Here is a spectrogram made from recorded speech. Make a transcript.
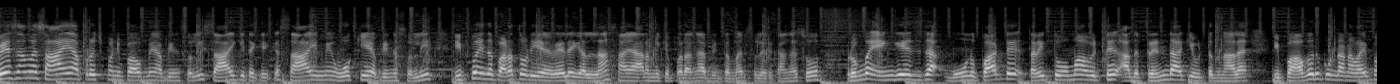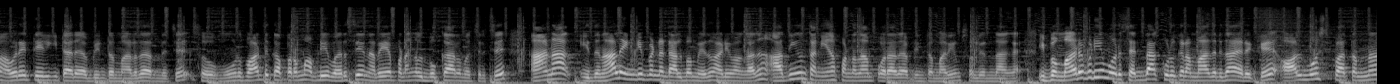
பேசாமல் சாயை அப்ரோச் பண்ணி பார்ப்போமே அப்படின்னு சொல்லி சாய் கிட்ட கேட்க சாயுமே ஓகே அப்படின்னு சொல்லி இப்போ இந்த படத்துடைய வேலைகள்லாம் சாய ஆரம்பிக்க போகிறாங்க அப்படின்ற மாதிரி சொல்லியிருக்காங்க. ஸோ ரொம்ப எங்கேஜாக மூணு பாட்டு தனித்துவமாக விட்டு அதை ட்ரெண்ட் ஆக்கி விட்டதுனால இப்போ அவருக்கு உண்டான வாய்ப்பு அவரே தேடிக்கிட்டாரு அப்படின்ற மாதிரி தான் இருந்துச்சு. ஸோ மூணு பாட்டுக்கு அப்புறமா அப்படியே வரிசையாக நிறைய படங்கள் புக் ஆரம்பிச்சிருச்சு. ஆனால் இதனால் இண்டிபெண்ட் ஆல்பம் எதுவும் அடி வாங்காது. அதையும் தனியாக பண்ண தான் போகிறாரு அப்படின்ற மாதிரியும் சொல்லியிருந்தாங்க. இப்போ மறுபடியும் ஒரு செட்பேக் கொடுக்குற மாதிரி தான் இருக்குது ஆல்மோஸ்ட் பார்த்தோம்னா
